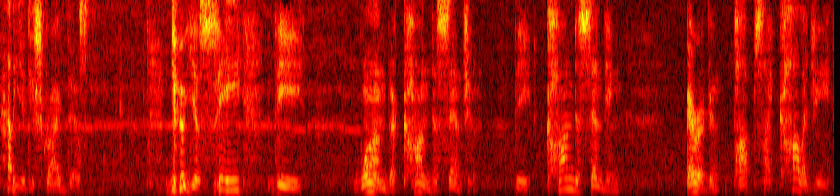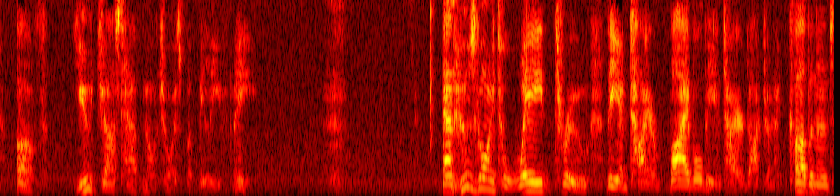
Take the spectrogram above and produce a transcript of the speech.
how do you describe this? Do you see the one, the condescension, the condescending, arrogant pop psychology of you just have no choice but believe me? And who's going to wade through the entire Bible, the entire Doctrine and Covenants,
